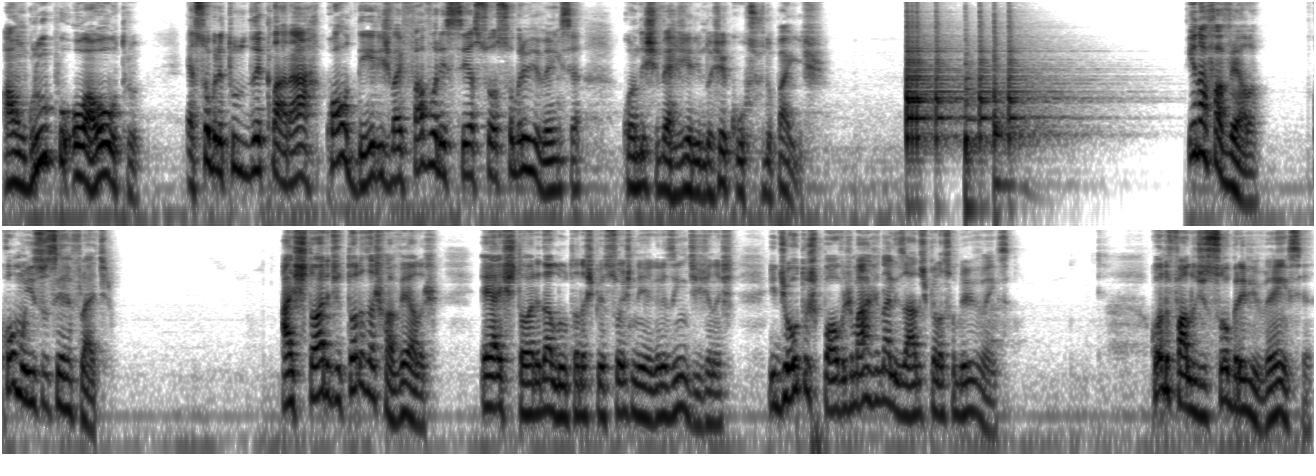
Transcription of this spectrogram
a um grupo ou a outro é, sobretudo, declarar qual deles vai favorecer a sua sobrevivência quando estiver gerindo os recursos do país. E na favela? Como isso se reflete? A história de todas as favelas é a história da luta das pessoas negras indígenas e de outros povos marginalizados pela sobrevivência. Quando falo de sobrevivência,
